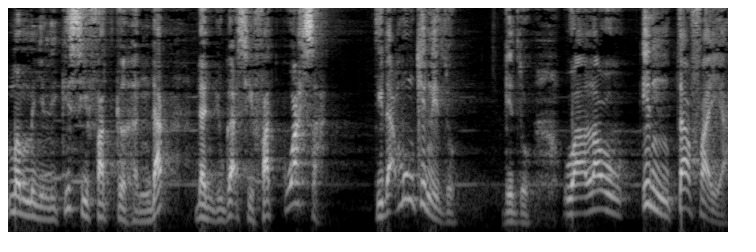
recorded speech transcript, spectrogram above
memiliki sifat kehendak dan juga sifat kuasa? Tidak mungkin itu. Gitu. Walau intafaya,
